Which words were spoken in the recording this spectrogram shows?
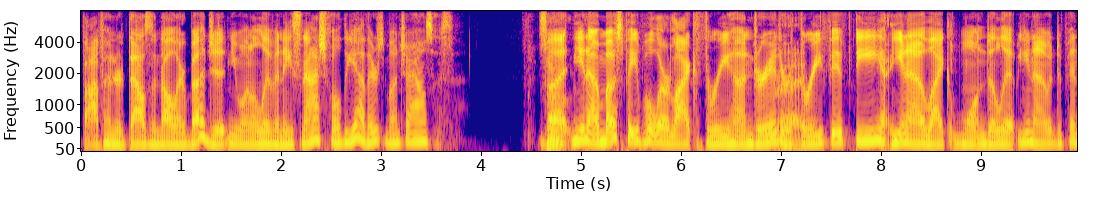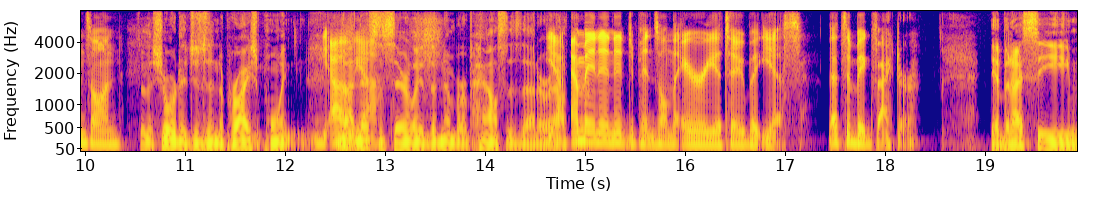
five hundred thousand dollar budget and you want to live in East Nashville, yeah, there's a bunch of houses. So- but you know, most people are like three hundred or three fifty. You know, like wanting to live. You know, it depends on. So the shortage is in the price point, Oh, not yeah. necessarily the number of houses that are Yeah, out I mean, and it depends on the area too. But yes, that's a big factor. Yeah, but I see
